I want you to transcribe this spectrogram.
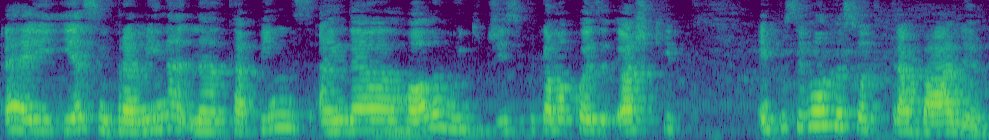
É, e, e assim, para mim na, na Capins ainda rola muito disso, porque é uma coisa, eu acho que é impossível uma pessoa que trabalha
